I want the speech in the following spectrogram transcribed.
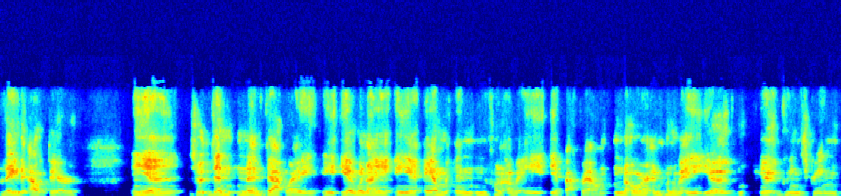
laid out there. And so then that way, yeah, when I am in front of a, background or in front of a, green screen,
